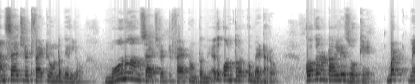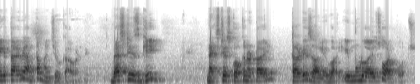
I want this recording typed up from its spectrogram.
unsaturated fat ఉండదు దీనిలో మోనో అన్సాచురేటెడ్ ఫ్యాట్ ఉంటుంది. అది కొంతవరకు better coconut oil is okay but మిగతావి అంతా మంచివి కావండి. Best is ghee next is coconut oil third is olive oil ఈ మూడు ఆయిల్స్ వాడుకోవచ్చు.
